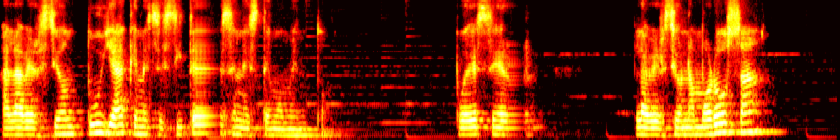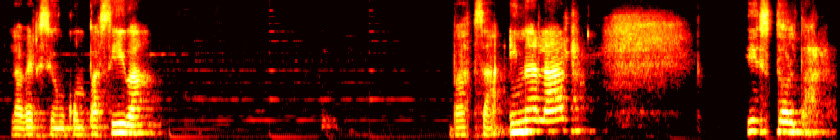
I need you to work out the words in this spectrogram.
a la versión tuya que necesites en este momento. Puede ser la versión amorosa, la versión compasiva. Vas a inhalar y soltar.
